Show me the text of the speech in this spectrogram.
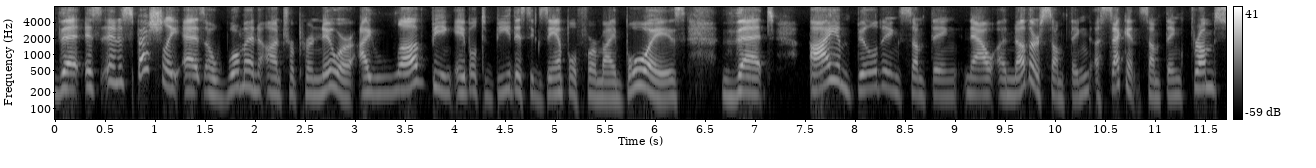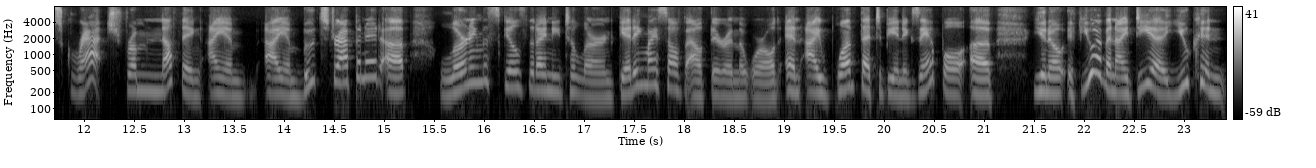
that is and especially as a woman entrepreneur, I love being able to be this example for my boys that I am building something now, another something, a second something from scratch, from nothing. I am I am bootstrapping it up, learning the skills that I need to learn, getting myself out there in the world, and I want that to be an example of, you know, if you have an idea, you can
